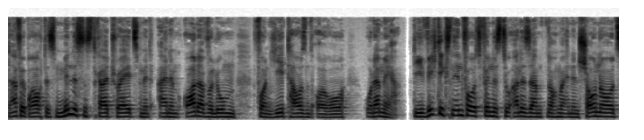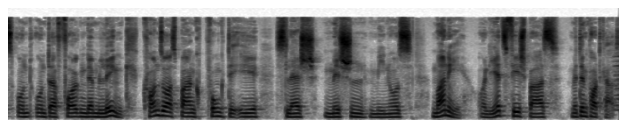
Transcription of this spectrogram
Dafür braucht es mindestens drei Trades mit einem Ordervolumen von je 1000 Euro oder mehr. Die wichtigsten Infos findest du allesamt nochmal in den Show Notes und unter folgendem Link consorsbank.de slash mission-money. Und jetzt viel Spaß mit dem Podcast.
